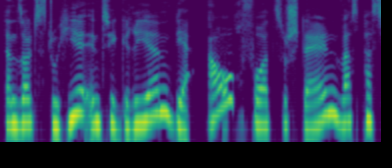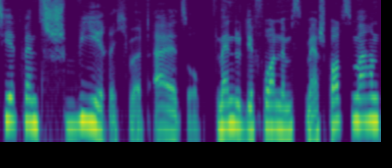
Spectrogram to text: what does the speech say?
dann solltest du hier integrieren, dir auch vorzustellen, was passiert, wenn es schwierig wird. Also, wenn du dir vornimmst, mehr Sport zu machen,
